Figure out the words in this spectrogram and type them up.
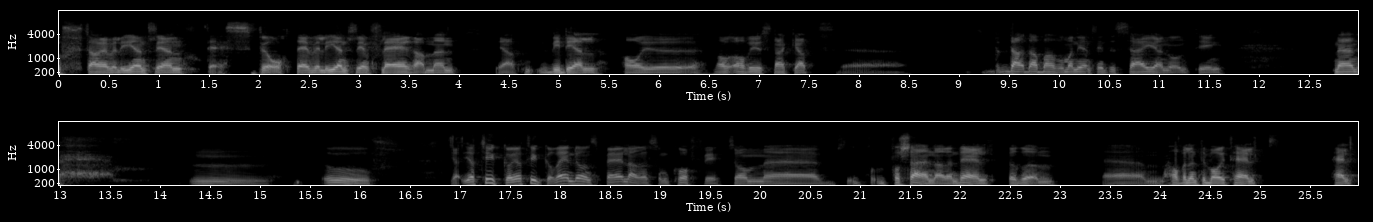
Usch, där är väl egentligen, det är svårt, det är väl egentligen flera, men ja, Videll har, ju, har, har vi ju snackat. Eh, där, där behöver man egentligen inte säga någonting. Men, mm, uff. Jag, jag, tycker, jag tycker ändå en spelare som Koffi som eh, förtjänar en del beröm. Eh, har väl inte varit helt, helt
